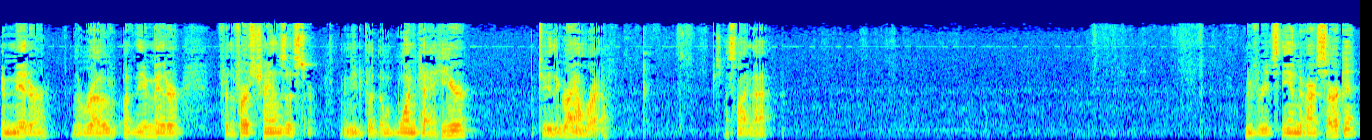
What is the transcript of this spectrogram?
emitter, the row of the emitter for the first transistor. We need to put the 1K here to the ground rail. Just like that. We've reached the end of our circuit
